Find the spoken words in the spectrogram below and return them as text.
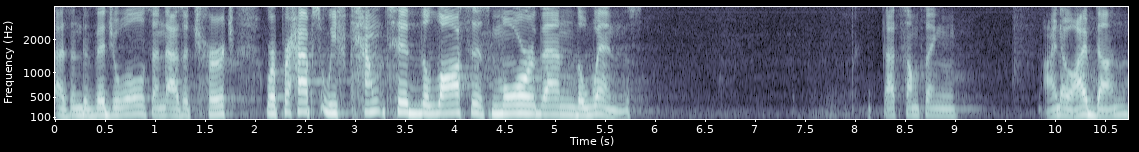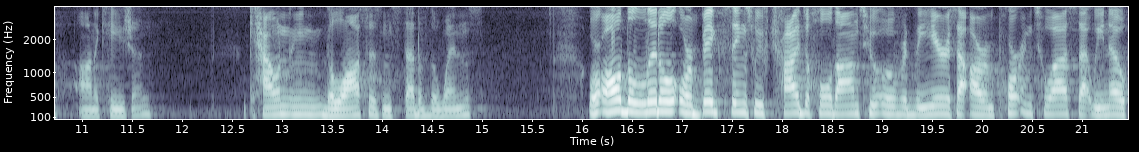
as individuals and as a church where perhaps we've counted the losses more than the wins. That's something I know I've done on occasion, counting the losses instead of the wins or all the little or big things we've tried to hold on to over the years that are important to us that we know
